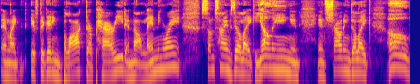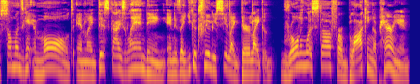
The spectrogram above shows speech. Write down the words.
and like if they're getting blocked or parried and not landing right sometimes they're like yelling and and shouting. They're like oh someone's getting mauled and like this guy's landing. And it's like you could clearly see like they're like rolling with stuff or blocking a parrying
